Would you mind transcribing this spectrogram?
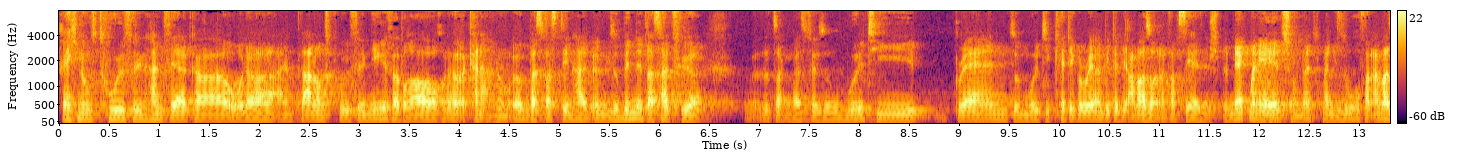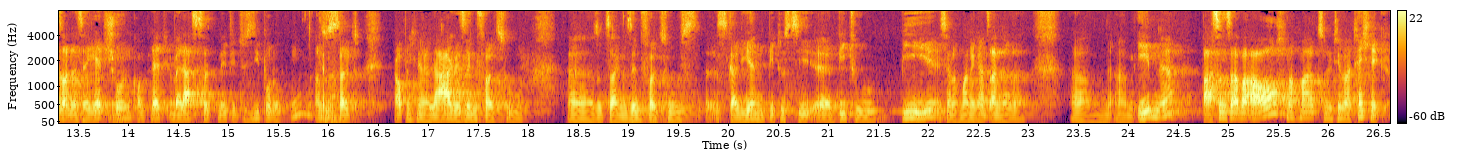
Rechnungstool für den Handwerker oder ein Planungstool für den Nägelverbrauch oder keine Ahnung, irgendwas, was den halt irgendwie so bindet, was halt für sozusagen was für so Multi-Brand, so Multi-Category-Anbieter wie Amazon einfach sehr, sehr schön. Merkt man ja jetzt schon. Ne? Ich meine, die Suche von Amazon ist ja jetzt schon komplett überlastet mit B2C-Produkten. Also genau. ist halt überhaupt nicht mehr in der Lage, sinnvoll zu äh, sozusagen sinnvoll zu skalieren. B2C, äh, B2B ist ja nochmal eine ganz andere ähm, ähm, Ebene, was uns aber auch nochmal zum Thema Technik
